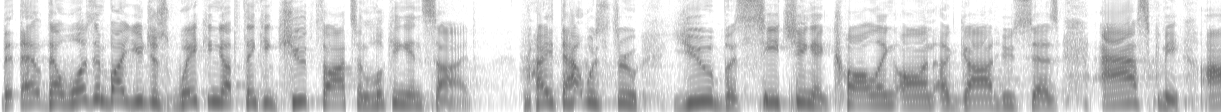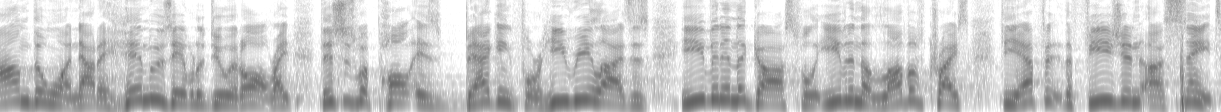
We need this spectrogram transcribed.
That, that, that wasn't by you just waking up thinking cute thoughts and looking inside, right? That was through you beseeching and calling on a God who says, Ask me, I'm the one. Now, to him who's able to do it all, right? This is what Paul is begging for. He realizes, even in the gospel, even in the love of Christ, the, Ephesian uh, saints,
